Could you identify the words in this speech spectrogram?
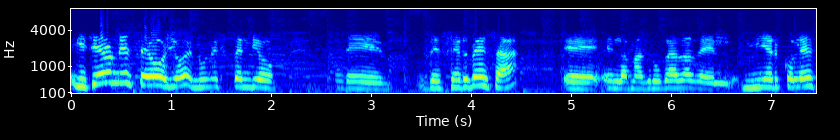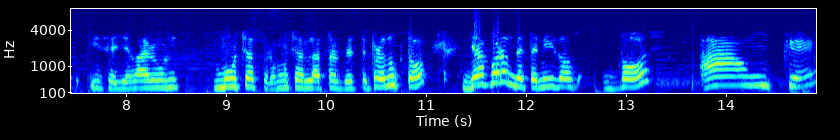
hicieron este hoyo en un expendio de, de cerveza eh, en la madrugada del miércoles y se llevaron muchas, pero muchas latas de este producto. Ya fueron detenidos dos, aunque,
